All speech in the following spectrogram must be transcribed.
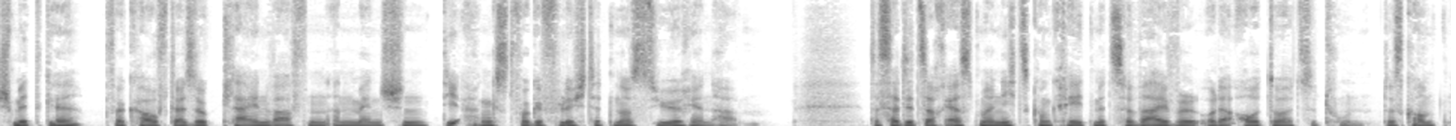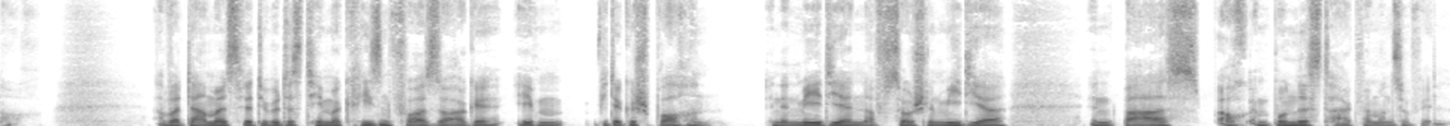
Schmidtke verkauft also Kleinwaffen an Menschen, die Angst vor Geflüchteten aus Syrien haben. Das hat jetzt auch erstmal nichts konkret mit Survival oder Outdoor zu tun. Das kommt noch. Aber damals wird über das Thema Krisenvorsorge eben wieder gesprochen in den Medien, auf Social Media, in Bars, auch im Bundestag, wenn man so will.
